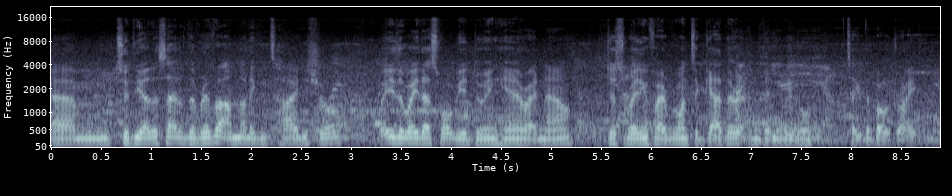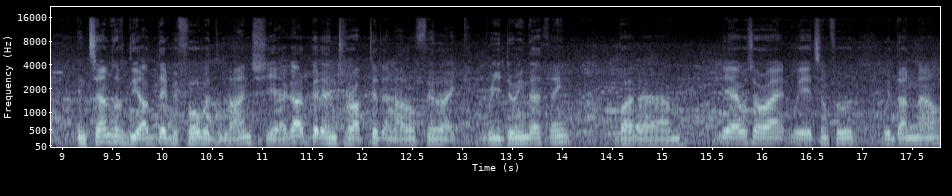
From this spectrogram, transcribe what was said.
um, to the other side of the river. I'm not entirely sure, but either way, that's what we're doing here right now. Just waiting for everyone to gather, and then we will take the boat ride. In terms of the update before with the lunch, yeah, I got a bit interrupted, and I don't feel like redoing that thing. But um, yeah, it was alright. We ate some food. We're done now.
